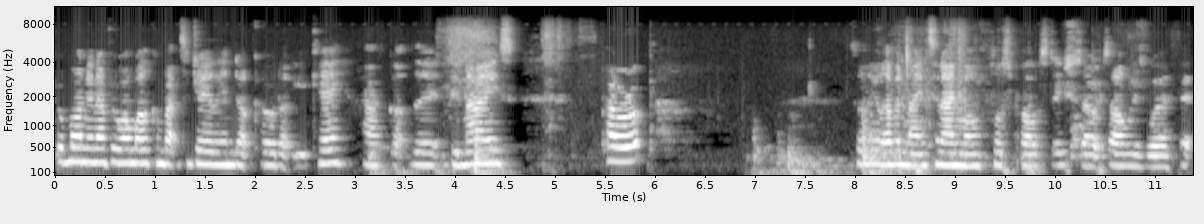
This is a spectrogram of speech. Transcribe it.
Good morning, everyone. Welcome back to jalien.co.uk. I've got the Demize power up. It's only eleven ninety nine month plus postage, so it's always worth it.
